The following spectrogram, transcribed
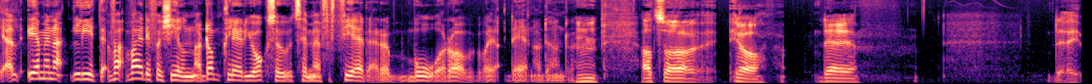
jag, jag menar lite, vad, vad, är det för skillnad? De klär ju också ut sig med fjäderbor och det ena och det andra. Mm. Alltså, ja, det det,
